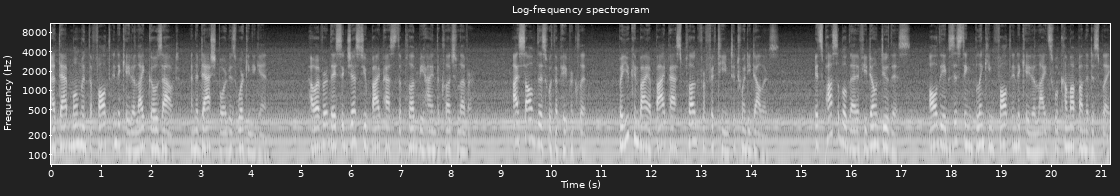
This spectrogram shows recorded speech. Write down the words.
At that moment, the fault indicator light goes out, and the dashboard is working again. However, they suggest you bypass the plug behind the clutch lever. I solved this with a paper clip, but you can buy a bypass plug for 15 to $20. It's possible that if you don't do this, all the existing blinking fault indicator lights will come up on the display,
